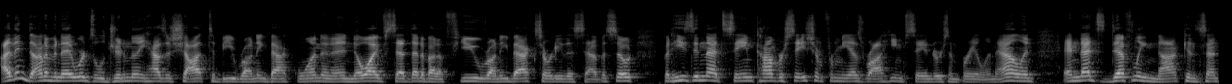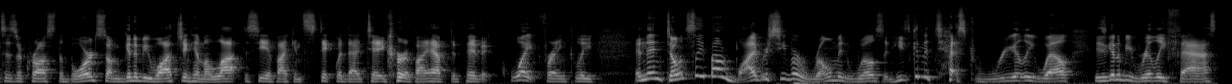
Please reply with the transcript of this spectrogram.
I think Donovan Edwards legitimately has a shot to be running back one. And I know I've said that about a few running backs already this episode, but he's in that same conversation for me as Raheem Sanders and Braelon Allen. And that's definitely not consensus across the board. So I'm going to be watching him a lot to see if I can stick with that take or if I have to pivot, quite frankly. And then don't sleep on wide receiver Roman Wilson. He's going to test really well. He's going to be really fast.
